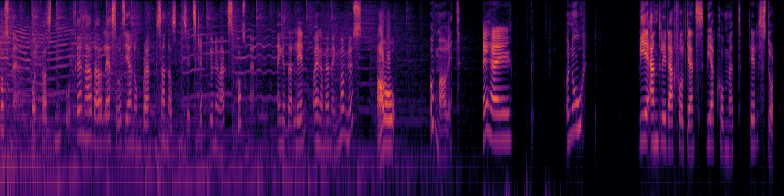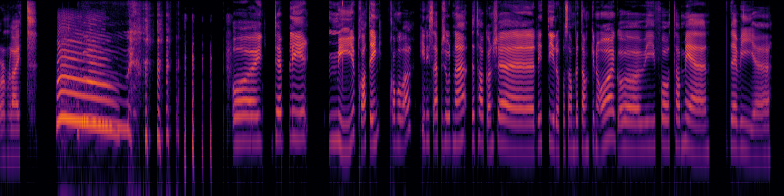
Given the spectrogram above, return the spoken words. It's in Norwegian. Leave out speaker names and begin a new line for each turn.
Cosme, podkasten hvor tre nerder leser oss gjennom Brandon Sanderson sitt skriptunivers Cosme. Jeg heter Linn, og jeg har med meg Magnus
Hallo!
og Marit.
Hei, hei.
Og nå Vi er endelig der, folkens. Vi har kommet til Stormlight. Og det blir mye prating framover i disse episodene. Det tar kanskje litt tid å få samle tankene òg, og vi får ta med det vi eh,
